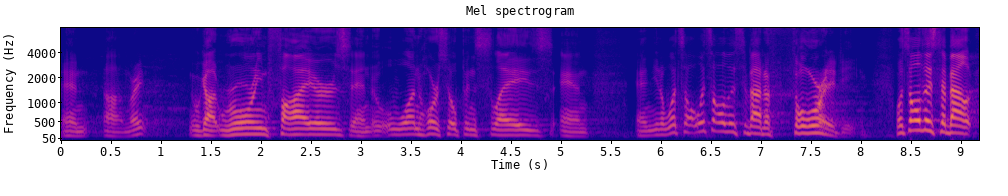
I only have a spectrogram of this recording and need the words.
and um, right? We got roaring fires and one horse open sleighs and, and you know, what's all, what's all this about authority? What's all this about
